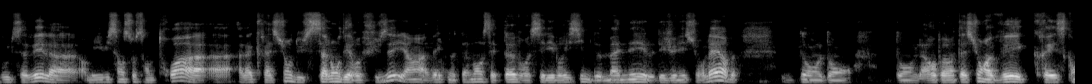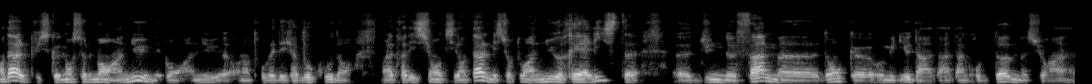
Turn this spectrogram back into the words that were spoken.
vous le savez, en 1863, à, la création du Salon des refusés, hein, avec notamment cette œuvre célébrissime de Manet, Le déjeuner sur l'herbe, dont, dont, dont la représentation avait créé scandale, puisque non seulement un nu, mais bon, un nu, on en trouvait déjà beaucoup dans, la tradition occidentale, mais surtout un nu réaliste euh, d'une femme, euh, donc euh, au milieu d'un groupe d'hommes sur un,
